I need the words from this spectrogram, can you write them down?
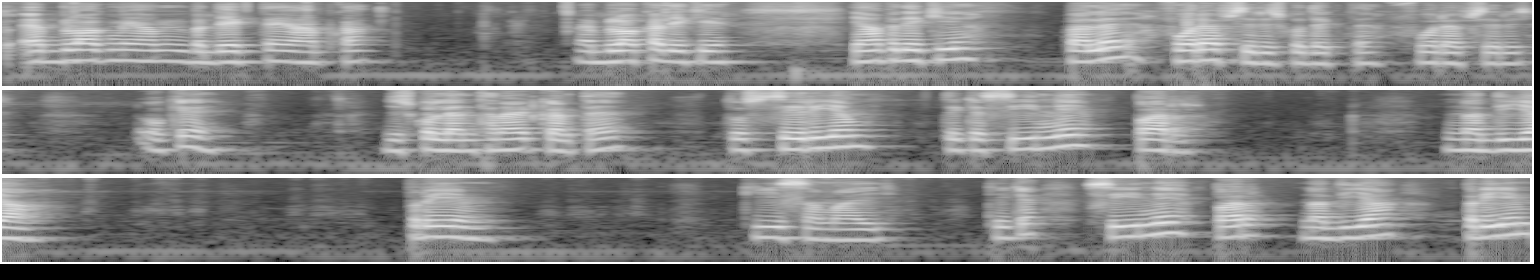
तो एफ़ ब्लॉक में हम देखते हैं आपका। ब्लॉक का देखिए। यहाँ पे देखिए, पहले फोर एफ़ सीरीज़ को देखते हैं। फोर एफ़ सीरीज़ ओके जिसको लेंथनाइट करते हैं। तो सीरियम देखिए, सीने पर नदिया, प्रेम की समाई, ठीक है? सीने पर नदिया, प्रेम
